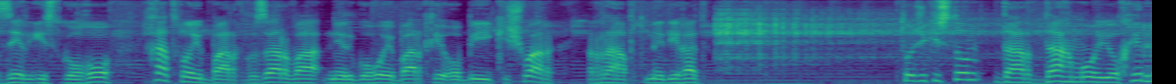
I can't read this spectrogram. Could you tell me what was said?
зеристгоҳҳо хатҳои барқгузар ва нерӯгоҳҳои барқи обии кишвар рабт медиҳад. тоҷикистон дар даҳ моҳи охир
